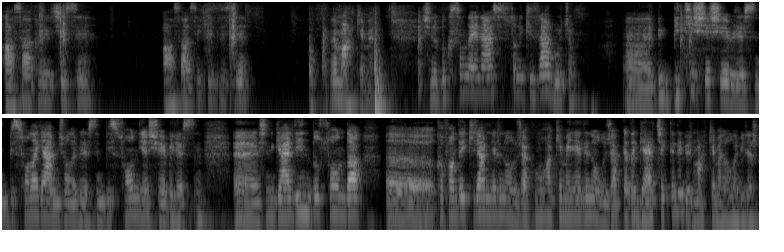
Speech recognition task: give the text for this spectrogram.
Asa Kraliçesi, Asa sekizlisi ve mahkeme. Şimdi bu kısımda enerjisi tutan ikizler burcum. Ee, bir bitiş yaşayabilirsin, bir sona gelmiş olabilirsin, bir son yaşayabilirsin. Ee, şimdi geldiğin bu sonda e, kafanda ikilemlerin olacak, muhakemelerin olacak ya da gerçekte de bir mahkemen olabilir.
